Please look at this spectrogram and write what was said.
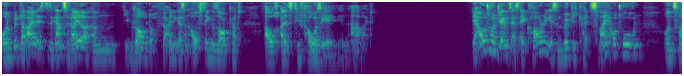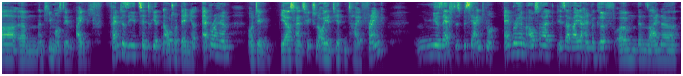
Und mittlerweile ist diese ganze Reihe, ähm, die im Genre doch für einiges an Aufsehen gesorgt hat, auch als TV-Serie in Arbeit. Der Autor James S. A. Corey ist in Wirklichkeit zwei Autoren, und zwar ähm, ein Team aus dem eigentlich Fantasy-zentrierten Autor Daniel Abraham und dem eher Science-Fiction-orientierten Ty Frank. Mir selbst ist bisher eigentlich nur Abraham außerhalb dieser Reihe ein Begriff, ähm, denn seine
